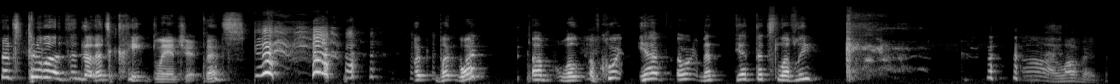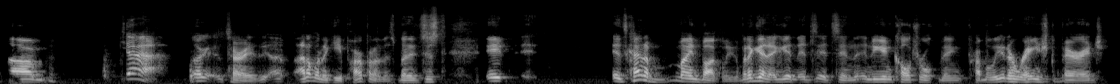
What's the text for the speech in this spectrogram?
That's too no, that's Cate Blanchett. That's but but what? Um, well, of course, yeah. Oh, that yeah, that's lovely. Oh, I love it. Um, yeah. Okay, sorry, uh, I don't want to keep harping on this, but it's just it, it it's kind of mind-boggling. But again, again, it's it's an Indian cultural thing, probably an arranged marriage.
